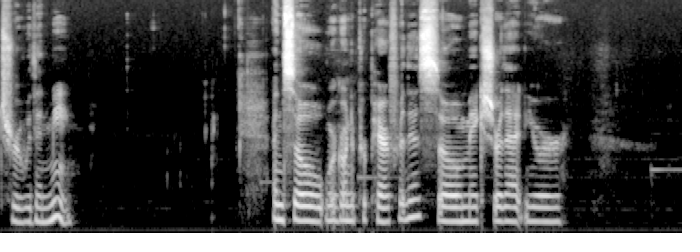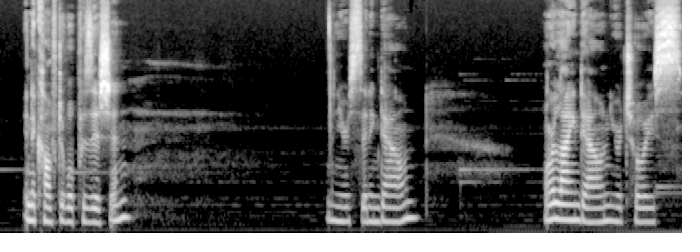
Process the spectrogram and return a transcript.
true within me. And so we're going to prepare for this. So make sure that you're in a comfortable position and you're sitting down or lying down, your choice.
